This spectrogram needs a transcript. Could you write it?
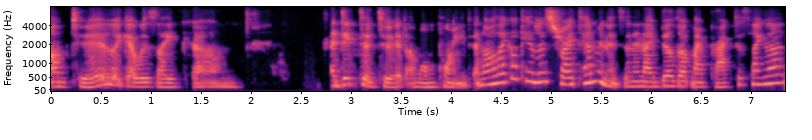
up to it like i was like um, addicted to it at one point. And i was like okay let's try 10 minutes. And then i built up my practice like that.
